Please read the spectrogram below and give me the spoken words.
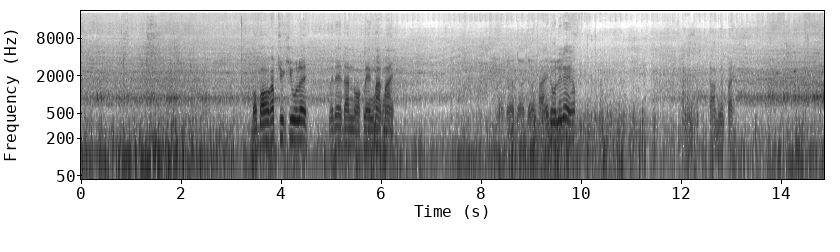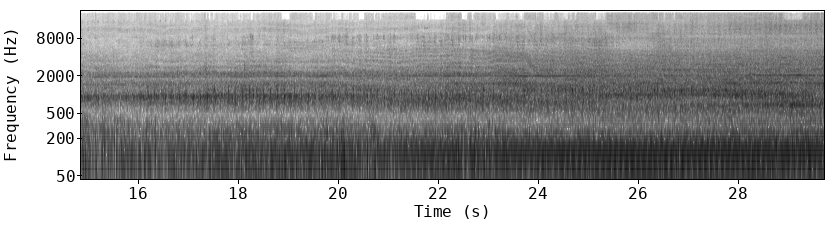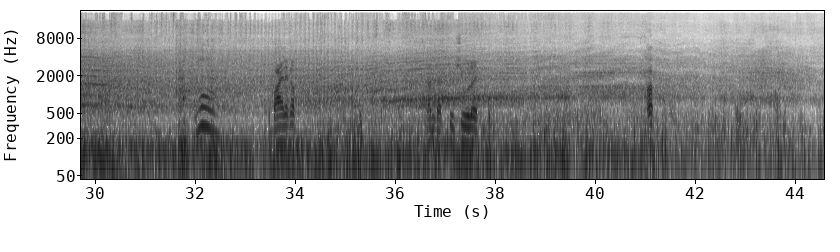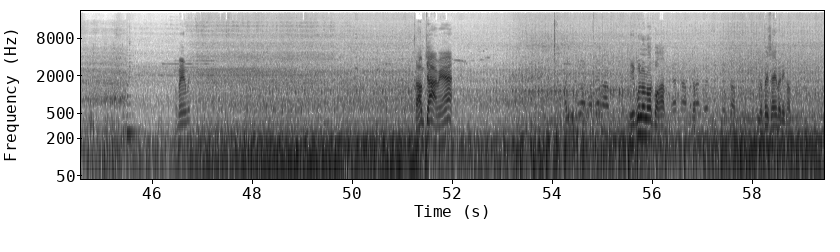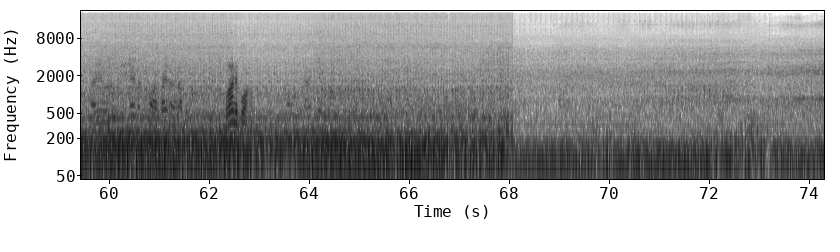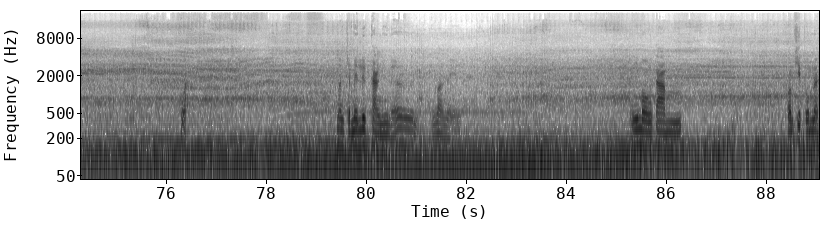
เบาๆครับชิวๆเลย ไม่ได้ดันออกแรงมากมายเดี๋ยวเดี๋ยวเดี๋ยวถ่ายให้ดูเรื่อยๆครับ ตามกันไป บายเลยครับ ดันแบบชิวๆเลยฮะเอาไหมเอาไหมสามจ่าไหมฮะไปอยู่เพื่อนกันนะครับมีคุณรถบอกครับนะครับไม่ต้องเงินเงินครับเราไปใช้ไปเลยครับไอ้ลูกนี้ให้มันปลอดภัยหนะครับมอในบ่อครับ อย่างเงี้ย มันจะไม่ลึกทางนี้เลยหรือว่าไงอันนี้มองตามความคิดผมนะ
